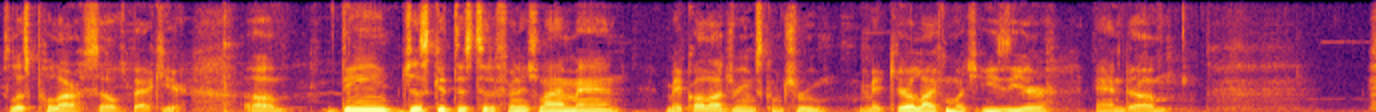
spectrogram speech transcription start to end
So let's pull ourselves back here. Um, Dean, just get this to the finish line, man. Make all our dreams come true. Make your life much easier. And um,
